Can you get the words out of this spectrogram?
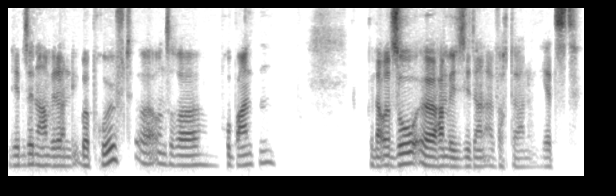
In dem Sinne haben wir dann überprüft, äh, unsere Probanden. Genau, und so äh, haben wir sie dann einfach dann jetzt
